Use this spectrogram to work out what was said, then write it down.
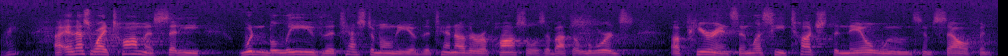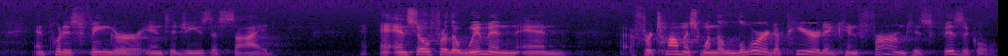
Right? Uh, and that's why Thomas said he wouldn't believe the testimony of the ten other apostles about the Lord's appearance unless he touched the nail wounds himself and, and put his finger into Jesus' side. And so for the women and uh, for Thomas, when the Lord appeared and confirmed his physical,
